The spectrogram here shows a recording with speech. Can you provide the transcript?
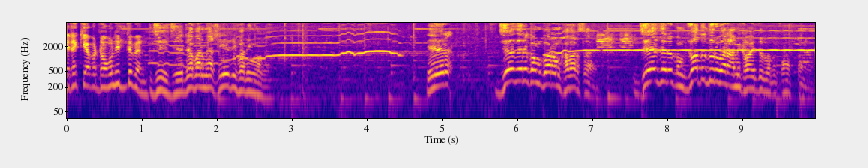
এটা কি আবার ডবল হিট দেবেন? জি জি এটা আবার মেশিনে রিফারিং হবে। এর যে যেরকম গরম খাবার চায় যে যেরকম যত দূরবার আমি খাওয়াইতে পারব সমস্যা নেই।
